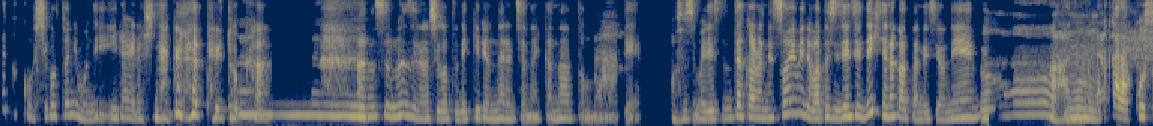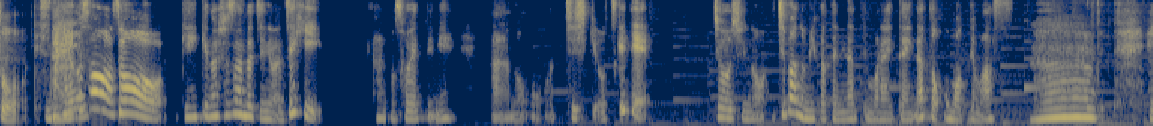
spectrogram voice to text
なんかこう仕事にもね、イライラしなくなったりとか、あの、スムーズにお仕事できるようになるんじゃないかなと思うので、おすすめです。だからね、そういう意味で私全然できてなかったんですよね。うんあの、うんだからこそですね。だからこそ、そう、現役の主さんたちにはぜひ、あの、そうやってね、あの、知識をつけて、上司の一番の味方になってもらいたいなと思ってます。うんえ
